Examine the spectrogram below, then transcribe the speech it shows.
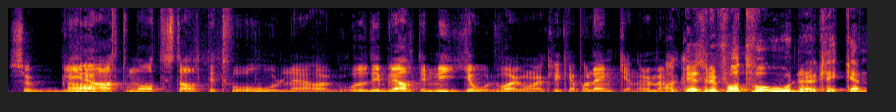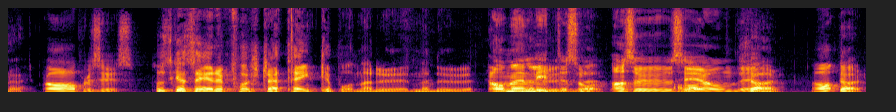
så blir Ja. det automatiskt alltid två ord när jag har, Och det blir alltid nya ord varje gång jag klickar på länken, är du med? Okej, så du får två ord när du klickar nu. Ja, precis. Så ska jag säga det första jag tänker på när du... När du Ja men när lite du, så. Alltså se Ja, om det... Kör. Ja. Kör.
